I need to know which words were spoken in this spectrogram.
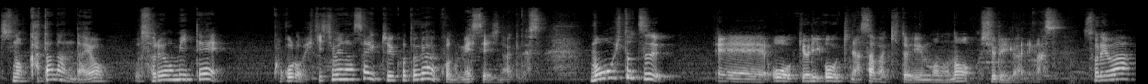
その型なんだよ。それを見て心を引き締めなさいということがこのメッセージなわけです。もう一つ、えー、より大きな裁きというものの種類があります。それは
